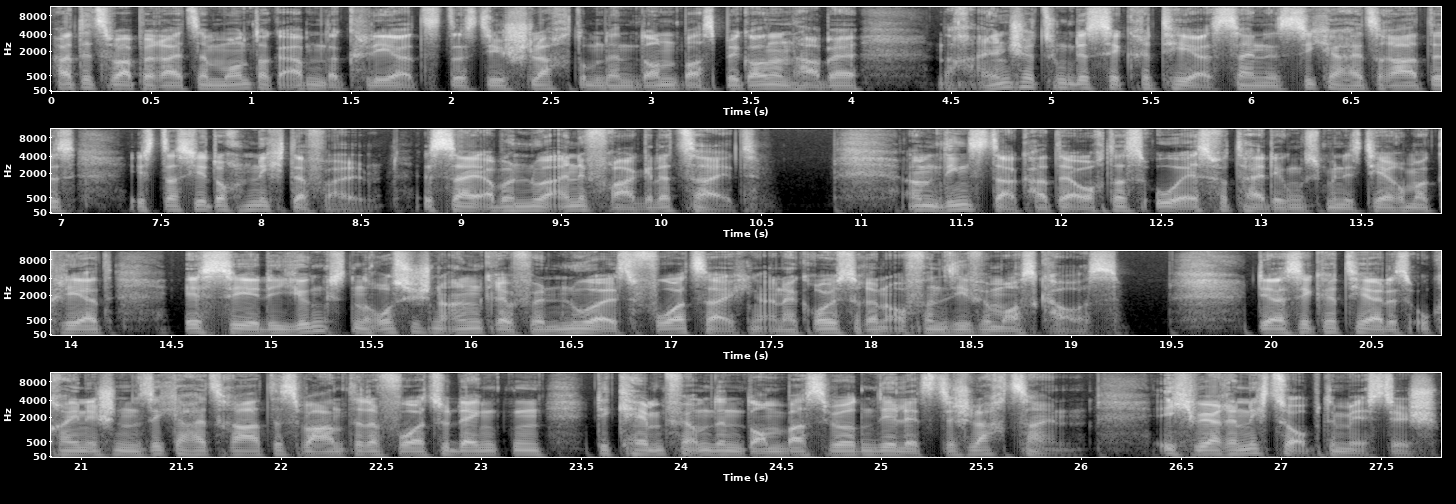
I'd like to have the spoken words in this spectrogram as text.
hatte zwar bereits am Montagabend erklärt, dass die Schlacht um den Donbass begonnen habe, nach Einschätzung des Sekretärs seines Sicherheitsrates ist das jedoch nicht der Fall. Es sei aber nur eine Frage der Zeit. Am Dienstag hatte auch das US-Verteidigungsministerium erklärt, es sehe die jüngsten russischen Angriffe nur als Vorzeichen einer größeren Offensive Moskaus. Der Sekretär des ukrainischen Sicherheitsrates warnte davor zu denken, die Kämpfe um den Donbass würden die letzte Schlacht sein. Ich wäre nicht so optimistisch.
